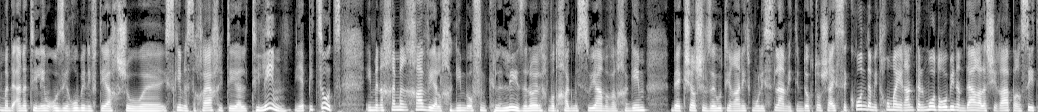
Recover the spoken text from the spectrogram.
מדען הטילים עוזי רובין הבטיח שהוא uh, הסכים לשוחח איתי על טילים, יהיה פיצוץ, עם מנחם מרחבי על חגים באופן כללי, זה לא יהיה לכבוד חג מסוים, אבל חגים בהקשר של זהות איראנית מול אסלאמית, עם דוקטור שי סקונדה מתחום האיראן תלמוד, רובין עמדר על השירה הפרסית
